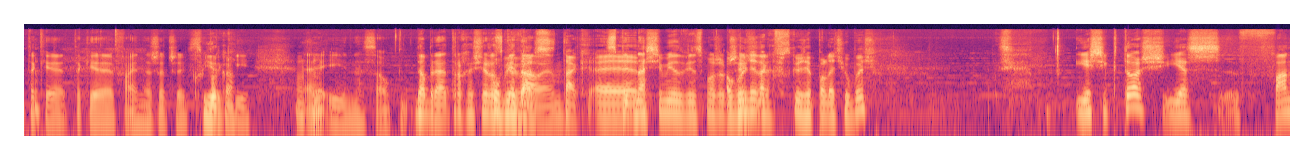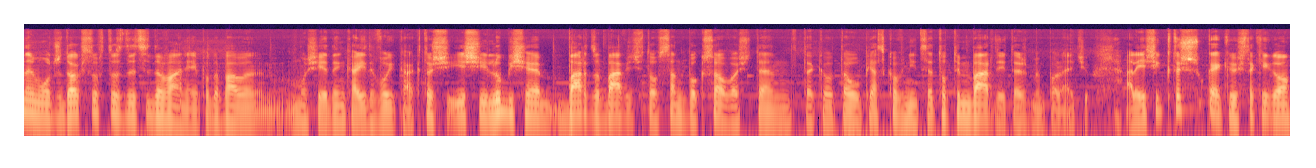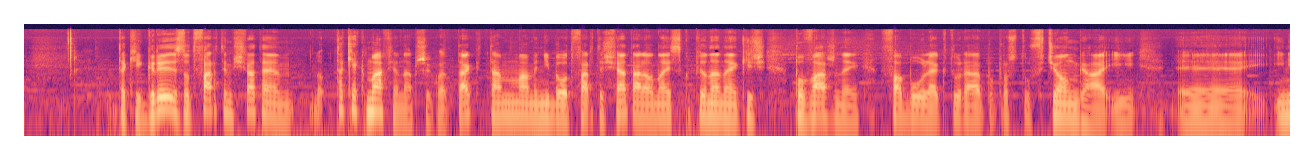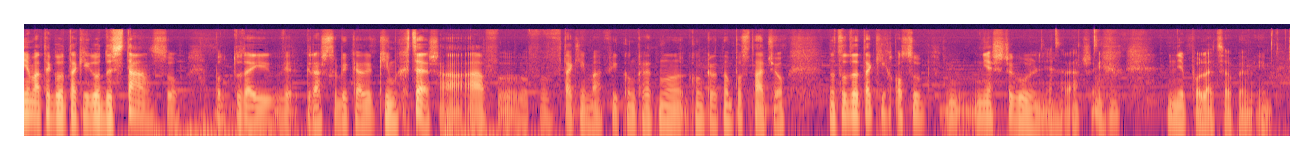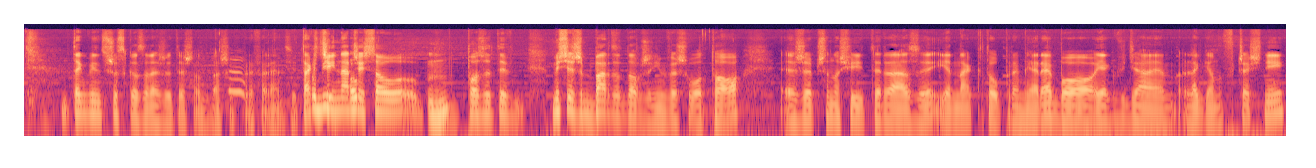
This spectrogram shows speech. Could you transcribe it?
takie, takie fajne rzeczy, quirki Mhm. e, i inne są. Dobra, trochę się rozgadałem. Tak. Z e, 15 minut, więc może Ogólnie przejdźmy. tak w skrócie poleciłbyś? Jeśli ktoś jest fanem Watch Dogsów, to zdecydowanie i podobały mu się jedynka i dwójka. Ktoś, jeśli lubi się bardzo bawić w tą sandboxowość, ten, taką, tą piaskownicę, to tym bardziej też bym polecił. Ale jeśli ktoś szuka jakiegoś takiego takiej gry z otwartym światem, no, tak jak Mafia na przykład, tak? Tam mamy niby otwarty świat, ale ona jest skupiona na jakiejś poważnej fabule, która po prostu wciąga i, i nie ma tego takiego dystansu, bo tutaj wie, grasz sobie kim chcesz, a, a w, w, takiej mafii konkretną, konkretną postacią. No to do takich osób nieszczególnie raczej nie polecałbym im. Tak więc wszystko zależy też od waszych preferencji. Tak czy inaczej są Mhm. pozytywne. Myślę, że bardzo dobrze im wyszło to, że przenosili te razy jednak tą premierę, bo jak widziałem Legion wcześniej,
